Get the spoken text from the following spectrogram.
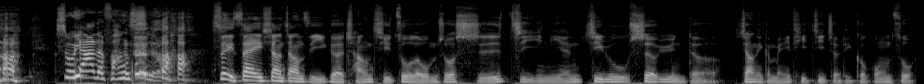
舒压的方式嘛。所以在像这样子一个长期做了我们说十几年进入社运的这样的一个媒体记者的一个工作，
